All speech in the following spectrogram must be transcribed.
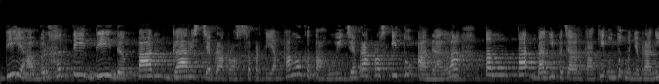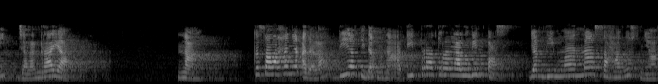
Dia berhenti di depan garis zebra cross. Seperti yang kamu ketahui, zebra cross itu adalah tempat bagi pejalan kaki untuk menyeberangi jalan raya. Nah, kesalahannya adalah dia tidak menaati peraturan lalu lintas yang di mana seharusnya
